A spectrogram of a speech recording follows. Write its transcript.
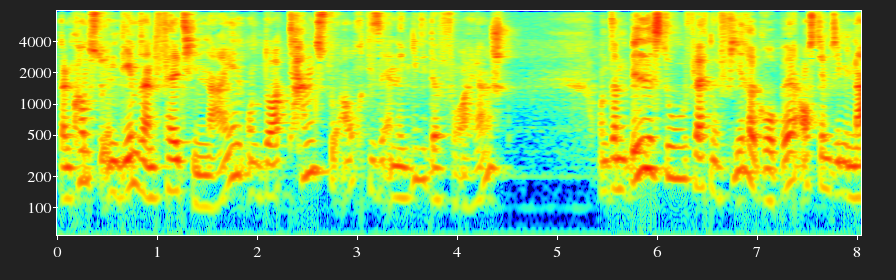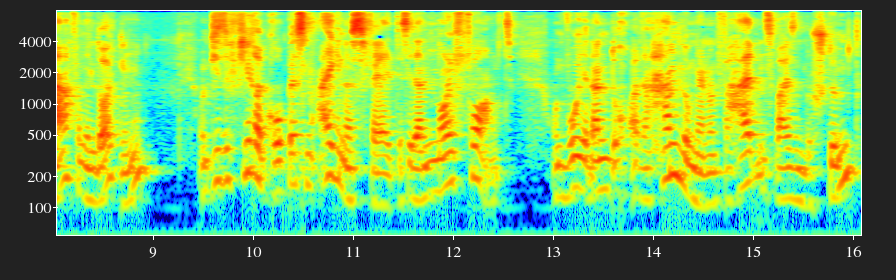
dann kommst du in dem sein Feld hinein und dort tankst du auch diese Energie, die davor herrscht. Und dann bildest du vielleicht eine Vierergruppe aus dem Seminar von den Leuten, und diese Vierergruppe ist ein eigenes Feld, das ihr dann neu formt und wo ihr dann durch eure Handlungen und Verhaltensweisen bestimmt,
